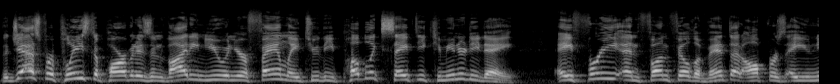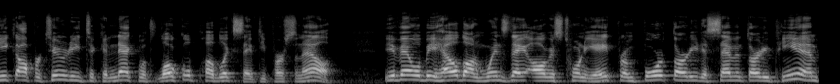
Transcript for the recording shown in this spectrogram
The Jasper Police Department is inviting you and your family to the Public Safety Community Day, a free and fun filled event that offers a unique opportunity to connect with local public safety personnel. The event will be held on Wednesday, August 28th from 4:30 to 7:30 p.m.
